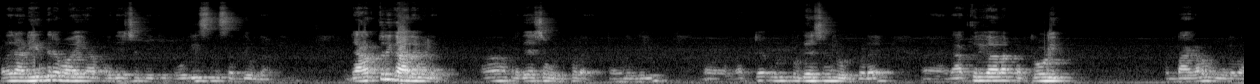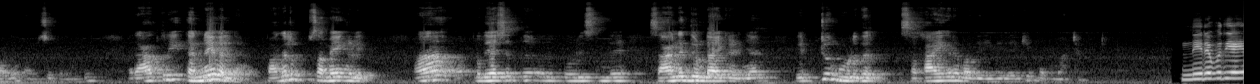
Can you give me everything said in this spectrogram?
വളരെ അടിയന്തിരമായി ആ പ്രദേശത്തേക്ക് പോലീസിന് ശ്രദ്ധ ഉണ്ടാക്കി. രാത്രി കാലങ്ങളിൽ ആ പ്രദേശം ഉൾപ്പെടെ ടൗണിന്റെയും മറ്റ് ഉൾപ്രദേശങ്ങളിൽ ഉൾപ്പെടെ രാത്രികാല പെട്രോളിംഗ് ഉണ്ടാകണം എന്നുള്ളതാണ് ആവശ്യപ്പെടുന്നത്. രാത്രി തന്നെയുമല്ല പകൽ സമയങ്ങളിൽ ആ പ്രദേശത്ത് ഒരു പോലീസിന്റെ സാന്നിധ്യം ഉണ്ടായിക്കഴിഞ്ഞാൽ ഏറ്റവും കൂടുതൽ സഹായകരമായ രീതിയിലേക്ക് നമുക്ക് മാറ്റാൻ പറ്റും. നിരവധിയായ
